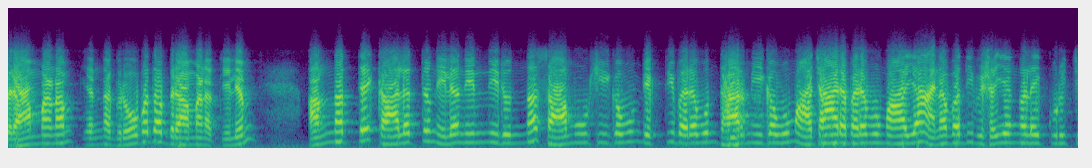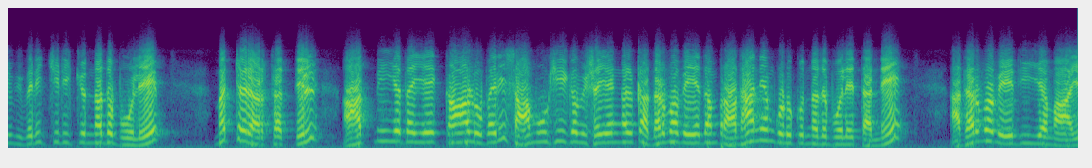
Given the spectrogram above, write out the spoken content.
ബ്രാഹ്മണം എന്ന ഗ്രോപത ബ്രാഹ്മണത്തിലും അന്നത്തെ കാലത്ത് നിലനിന്നിരുന്ന സാമൂഹികവും വ്യക്തിപരവും ധാർമ്മികവും ആചാരപരവുമായ അനവധി വിഷയങ്ങളെക്കുറിച്ച് വിവരിച്ചിരിക്കുന്നത് പോലെ മറ്റൊരർത്ഥത്തിൽ ആത്മീയതയേക്കാൾ ഉപരി സാമൂഹിക വിഷയങ്ങൾക്ക് അഥർവവേദം പ്രാധാന്യം കൊടുക്കുന്നത് പോലെ തന്നെ അഥർവവേദീയമായ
